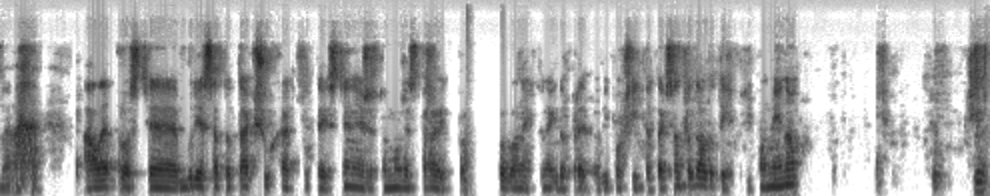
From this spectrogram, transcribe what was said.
ale proste bude sa to tak šúchať po tej stene, že to môže spraviť problém, nech to niekto pre, vypočíta. Tak som to dal do tých pripomienok. Čím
